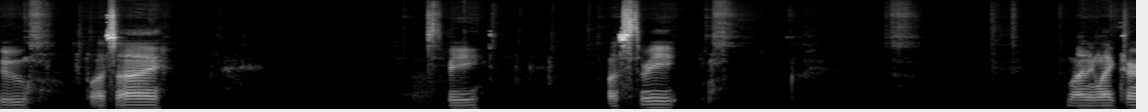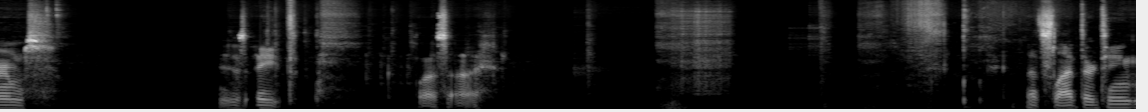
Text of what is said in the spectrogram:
Two plus i, three plus three, combining like terms is eight plus i. That's slide 13.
